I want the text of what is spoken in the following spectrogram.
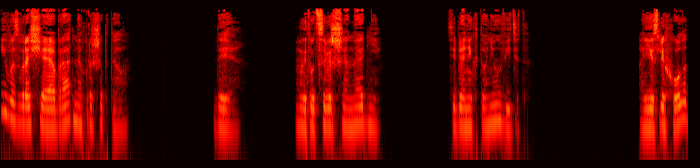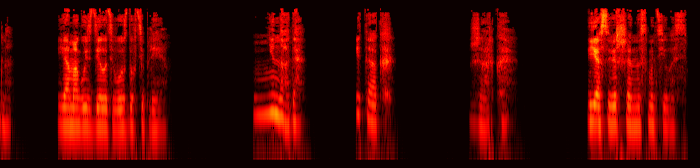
и, возвращая обратно, прошептал. «Дэ, мы тут совершенно одни. Тебя никто не увидит. А если холодно, я могу сделать воздух теплее». «Не надо. И так жарко». Я совершенно смутилась.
